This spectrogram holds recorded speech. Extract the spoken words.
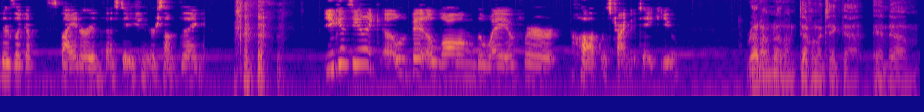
there's like a spider infestation or something. You can see like a bit along the way of where Hawk was trying to take you. right on, right on. Definitely would take that. And um,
